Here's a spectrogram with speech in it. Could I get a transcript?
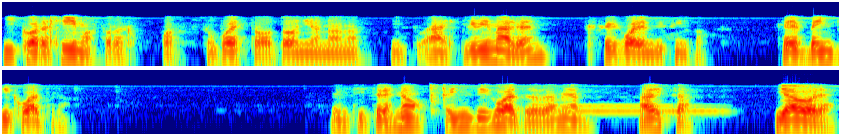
Y corregimos, por, supuesto, otoño no nos... Ah, escribí mal, ¿ven? G45. G24. 23, no, 24, Damián. Ahí está. Y ahora,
